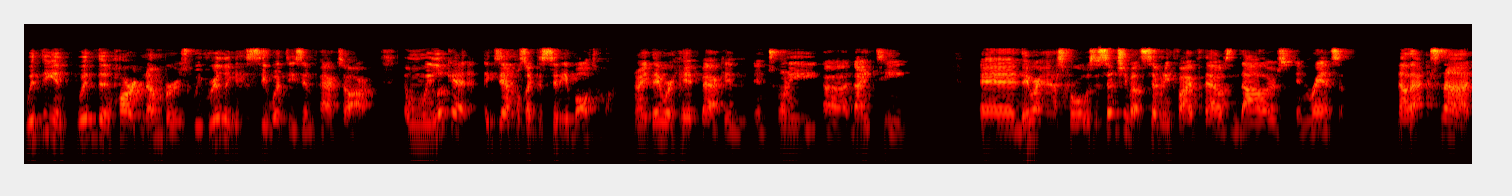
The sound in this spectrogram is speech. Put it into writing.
with the with the hard numbers, we really get to see what these impacts are. And when we look at examples like the city of Baltimore, right? They were hit back in in 2019, uh, and they were asked for what was essentially about $75,000 in ransom. Now that's not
